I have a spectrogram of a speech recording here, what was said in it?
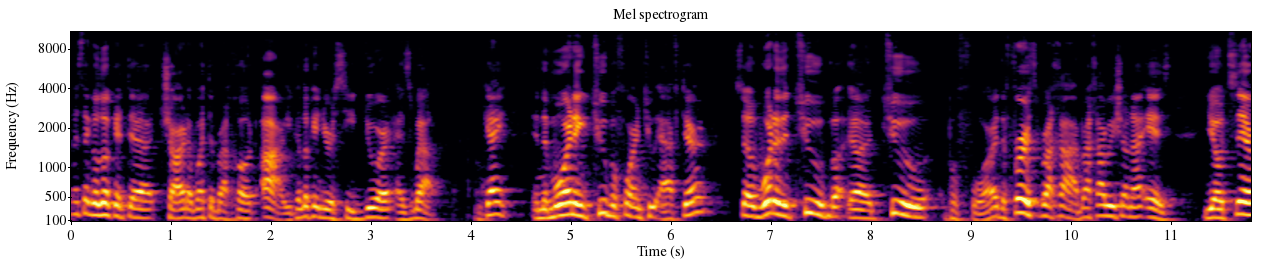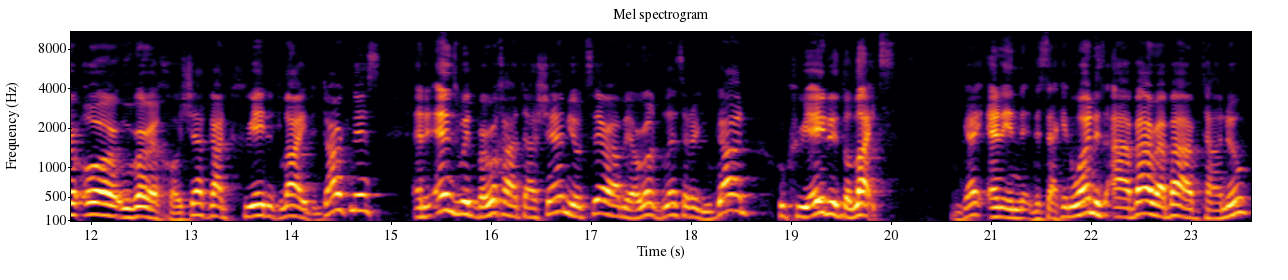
Let's take a look at the chart of what the brachot are. You can look in your sidur as well. Okay, in the morning, two before and two after. So, what are the two uh, two before? The first bracha, bracha rishona, is Yotzer or Uvarech Choshech. God created light and darkness. And it ends with Baruch Hashem Yotzer Amearot. Blessed are you, God, who created the lights. Okay, and in the second one is Ava Rabba Tanu.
